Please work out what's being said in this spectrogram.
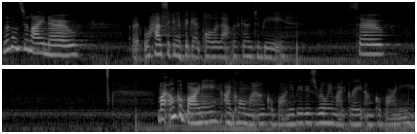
little did I know uh, how significant all of that was going to be. So, my Uncle Barney, I call him my Uncle Barney, but he's really my great Uncle Barney.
